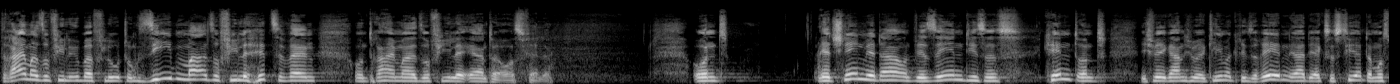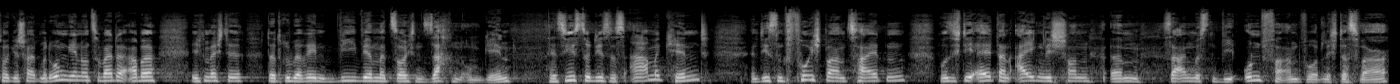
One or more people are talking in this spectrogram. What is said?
dreimal so viele Überflutungen, siebenmal so viele Hitzewellen und dreimal so viele Ernteausfälle. Und jetzt stehen wir da und wir sehen dieses Kind und ich will gar nicht über die Klimakrise reden, ja, die existiert, da muss man gescheit mit umgehen und so weiter, aber ich möchte darüber reden, wie wir mit solchen Sachen umgehen. Jetzt siehst du dieses arme Kind in diesen furchtbaren Zeiten, wo sich die Eltern eigentlich schon ähm, sagen müssten, wie unverantwortlich das war,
